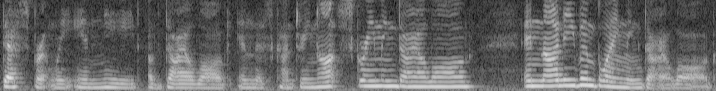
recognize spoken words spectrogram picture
desperately in need of dialogue in this country. Not screaming dialogue and not even blaming dialogue,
